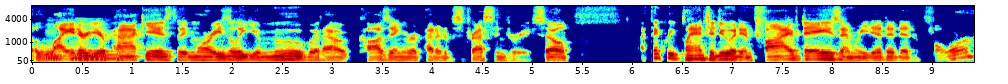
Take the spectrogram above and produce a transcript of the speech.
the lighter your Mhm. pack is the more easily you move without causing repetitive stress injury so i think we planned to do it in five days and we did it in four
